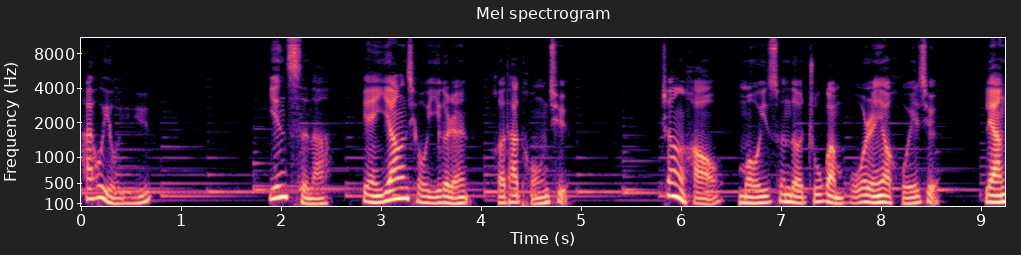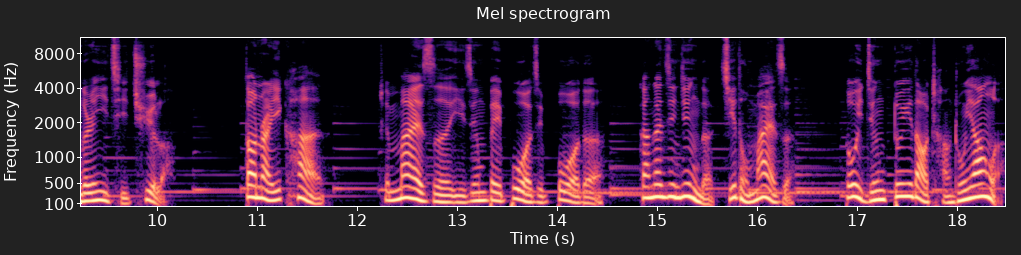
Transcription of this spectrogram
还会有余。因此呢，便央求一个人和他同去。正好某一村的主管仆人要回去，两个人一起去了。到那儿一看，这麦子已经被簸箕簸得干干净净的，几斗麦子都已经堆到场中央了。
